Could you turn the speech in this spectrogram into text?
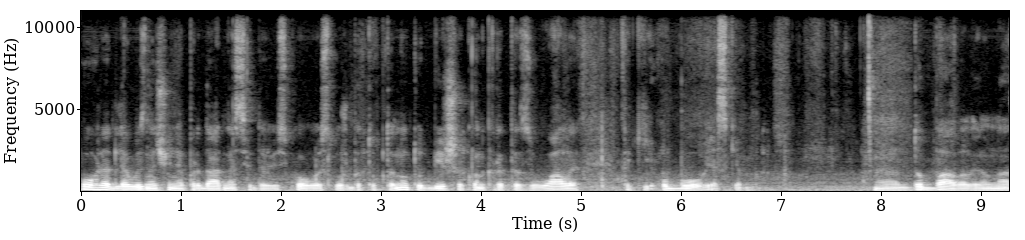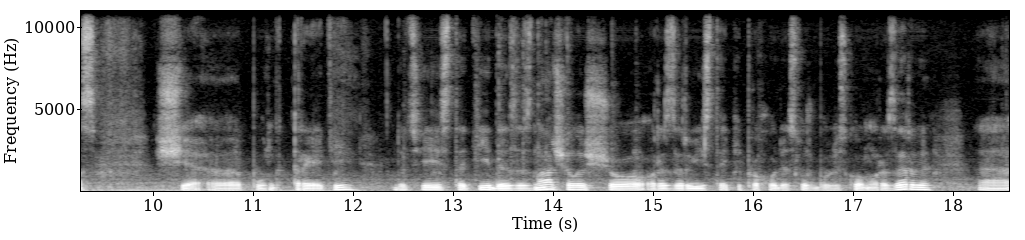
огляд для визначення придатності до військової служби. Тобто, ну тут більше конкретизували такі обов'язки. Е, Добавили у нас ще е, пункт третій до цієї статті, де зазначили, що резервісти, які проходять службу у військовому резерві, е,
